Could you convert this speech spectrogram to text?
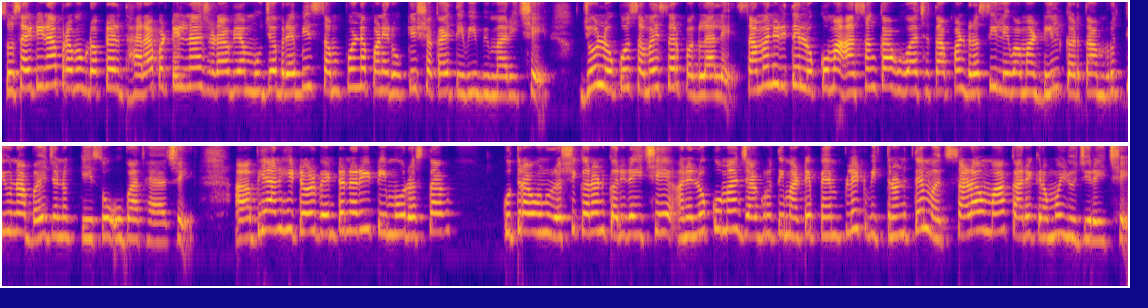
સોસાયટીના પ્રમુખ ડોક્ટર ધારા પટેલના જણાવ્યા મુજબ રેબીસ સંપૂર્ણપણે રોકી શકાય તેવી બીમારી છે. જો લોકો સમયસર પગલાં લે, સામાન્ય રીતે લોકોમાં આશંકા હોવા છતાં પણ રસી લેવામાં ઢીલ કરતા મૃત્યુના ભયજનક કેસો ઊભા થયા છે. આ અભિયાન હેઠળ વેન્ટનરી ટીમો રસ્તા કૂતરાઓનું રસીકરણ કરી રહી છે અને લોકોમાં જાગૃતિ માટે પેમ્પલેટ વિતરણ તેમજ શાળાઓમાં કાર્યક્રમો યોજી રહી છે.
